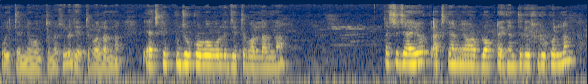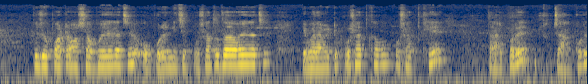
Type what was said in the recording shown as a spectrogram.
পৈতের নেমন্তন্ন ছিল, যেতে পারলাম না। আজকে পুজো করব বলে যেতে পারলাম না। তা সে যাই হোক, আজকে আমি আমার ব্লগটা এখান থেকে শুরু করলাম। পুজো পাঠ আমার সব হয়ে গেছে, ওপরে নিচে প্রসাদও দেওয়া হয়ে গেছে। এবার আমি একটু প্রসাদ খাব, প্রসাদ খেয়ে তারপরে একটু চা করে,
